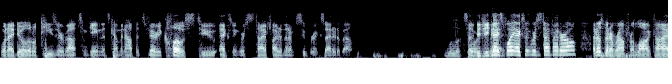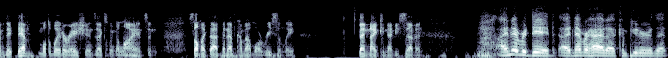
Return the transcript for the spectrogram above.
when I do a little teaser about some game that's coming out that's very close to X-Wing versus TIE Fighter that I'm super excited about. We'll look So did you guys that. play X-Wing versus TIE Fighter at all? I know it's been around for a long time. They, they have multiple iterations, X-Wing Alliance and stuff like that that have come out more recently. Been 1997. I never did. I never had a computer that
